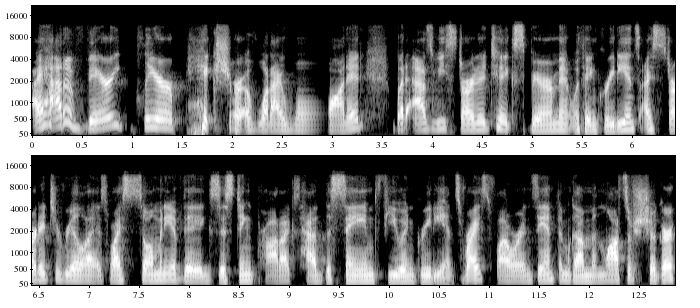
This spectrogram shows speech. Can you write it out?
I had a very clear picture of what I wanted, but as we started to experiment with ingredients, I started to realize why so many of the existing products had the same few ingredients rice flour and xanthan gum and lots of sugar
